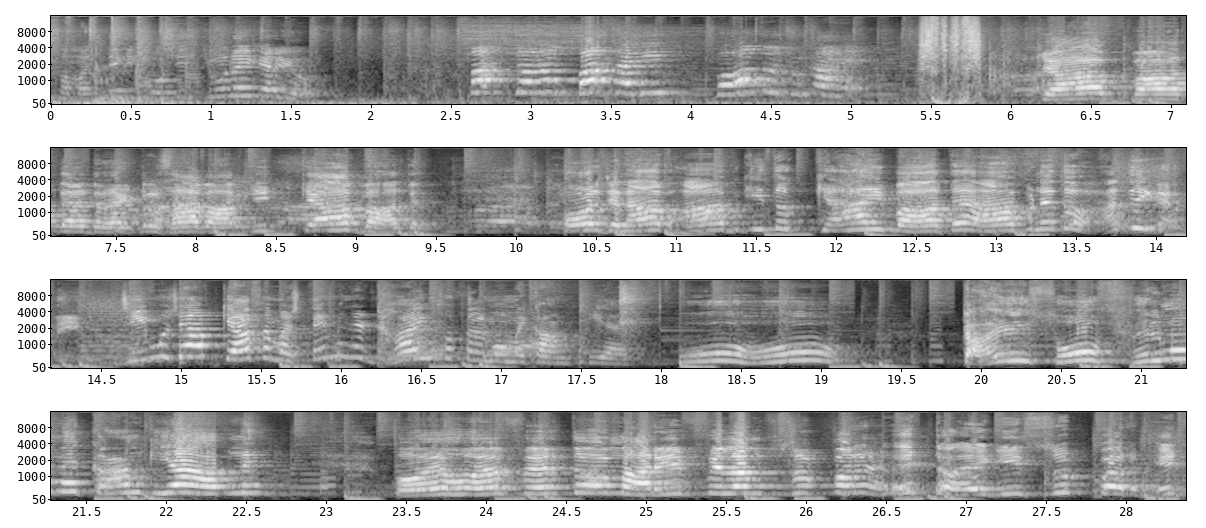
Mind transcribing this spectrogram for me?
समझने की कोशिश क्यों नहीं कर रही हो? बस करो बस अली बहुत हो चुका है। क्या बात है डायरेक्टर साहब आपकी क्या बात है? और जनाब आपकी तो क्या ही बात है आपने तो हद ही कर दी। जी मुझे आप क्या समझते हैं? मैंने ढाई सौ फ़िल्मों में काम किया है। ओहो ढाई सौ फ़िल्मों में काम किया आपने? ओए होए फिर तो हमारी फ़िल्म सुपर हिट होएगी सुपर हिट।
